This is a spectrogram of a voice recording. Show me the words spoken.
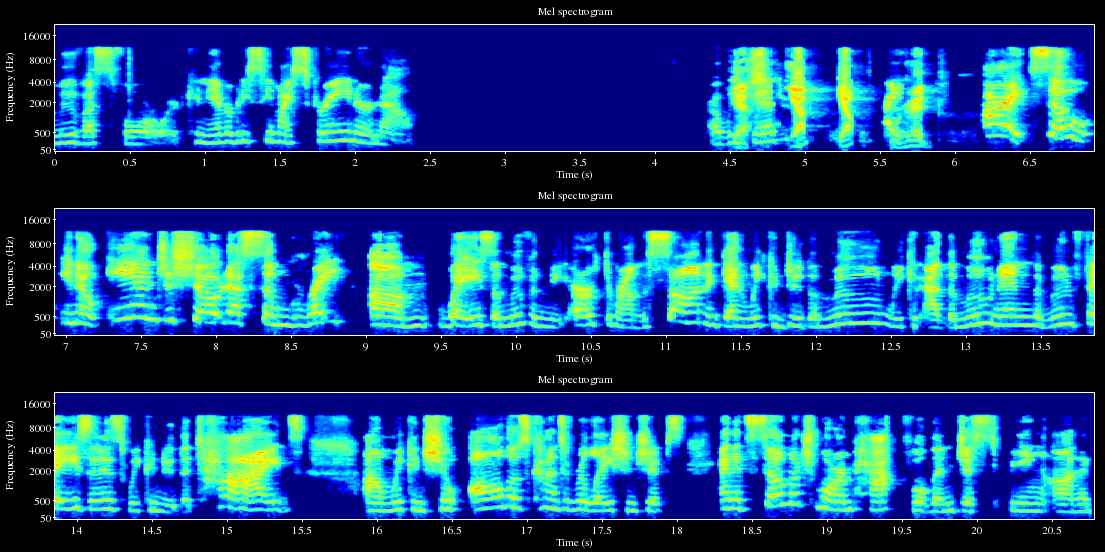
move us forward. Can everybody see my screen or no? Are we yes. good? Yep. Yep. We're good. All right, so, you know, Ian just showed us some great um, ways of moving the earth around the sun. Again, we could do the moon, we can add the moon in, the moon phases, we can do the tides, um, we can show all those kinds of relationships. And it's so much more impactful than just being on a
